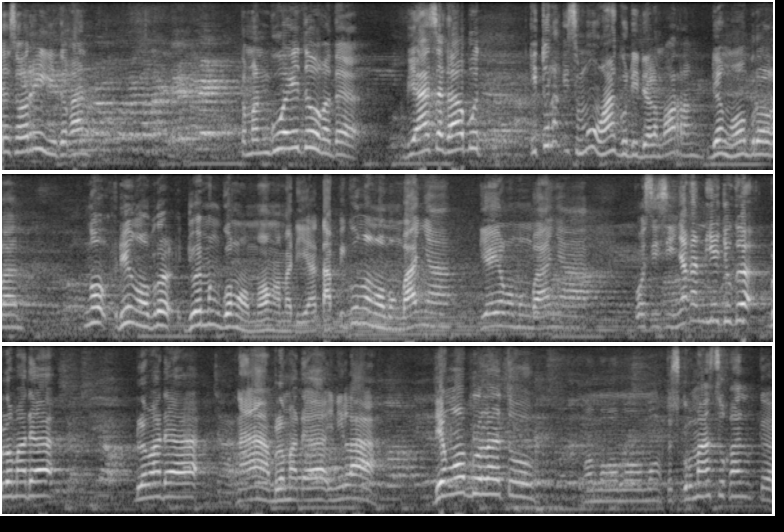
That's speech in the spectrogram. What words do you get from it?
eh sorry gitu kan. Teman gue itu katanya biasa gabut. Itu lagi semua gue di dalam orang. Dia ngobrol kan. Ngo, dia ngobrol. Juga emang gue ngomong sama dia tapi gue nggak ngomong banyak. Dia yang ngomong banyak. Posisinya kan dia juga belum ada belum ada. Nah belum ada inilah. Dia ngobrol lah tuh. Ngomong-ngomong terus gue masuk kan ke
